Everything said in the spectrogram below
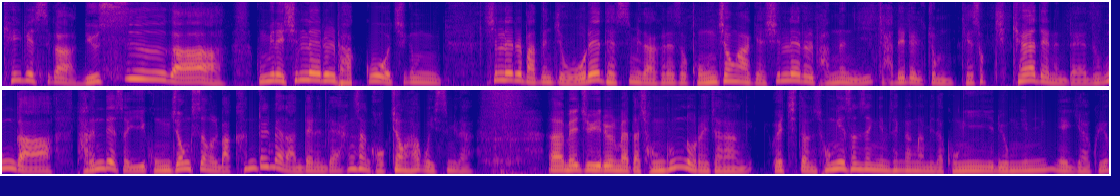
KBS가 뉴스가 국민의 신뢰를 받고 지금 신뢰를 받은 지 오래됐습니다. 그래서 공정하게 신뢰를 받는 이 자리를 좀 계속 지켜야 되는데 누군가 다른 데서 이 공정성을 막 흔들면 안 되는데 항상 걱정하고 있습니다. 아, 매주 일요일마다 전국 노래자랑 외치던 송희 선생님 생각납니다. 0216님 얘기하고요.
